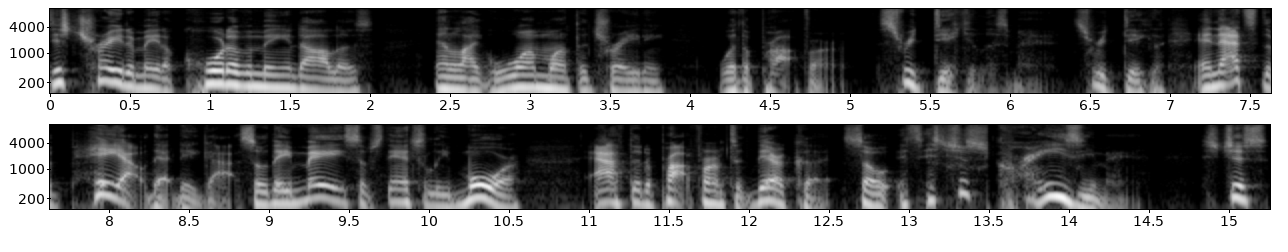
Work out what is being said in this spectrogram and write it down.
this trader made a quarter of a million dollars in like one month of trading with a prop firm. It's ridiculous, man. It's ridiculous. And that's the payout that they got. So they made substantially more after the prop firm took their cut. So it's it's just crazy, man. It's just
